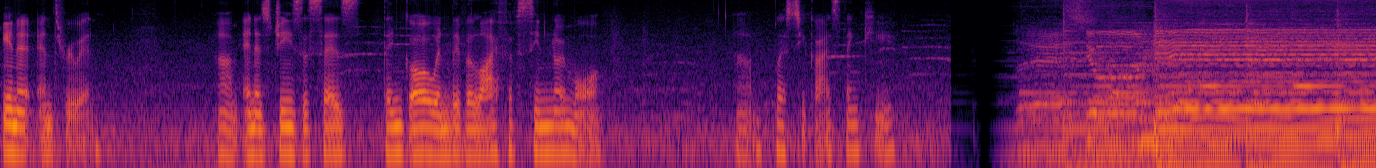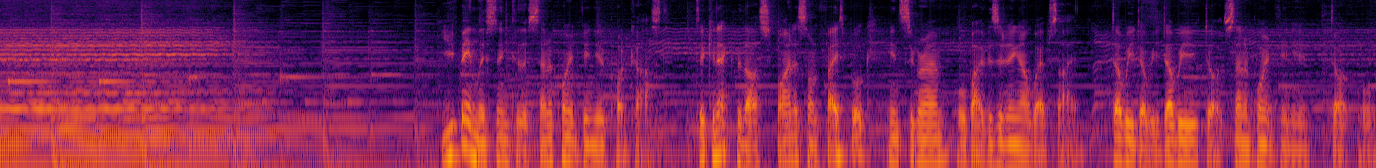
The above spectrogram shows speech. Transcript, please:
in it and through it. Um, and as Jesus says, then go and live a life of sin no more. Um, bless you guys. Thank you. You've been listening to the Centrepoint Vineyard podcast. To connect with us, find us on Facebook, Instagram, or by visiting our website, www.centerpointvineyard.org.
